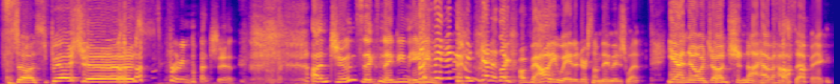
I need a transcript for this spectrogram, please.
Suspicious. Pretty much it. On June 6, 1980. they didn't even get it like evaluated or something. They just went, yeah, no, a judge should not have a house that big.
